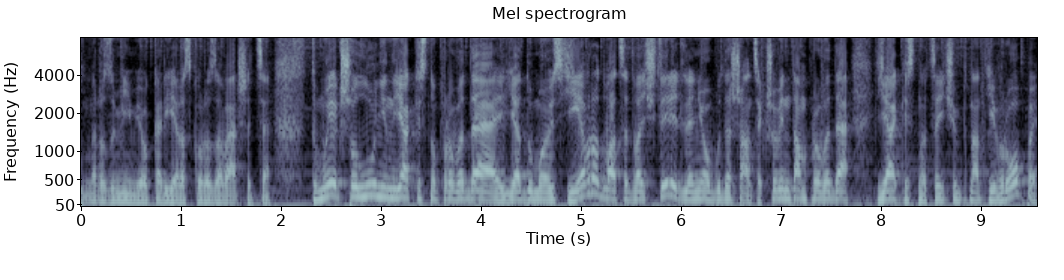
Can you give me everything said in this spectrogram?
ми розуміємо, його кар'єра скоро завершиться. Тому якщо Лунін якісно проведе, я думаю, з Євро 2024 для нього буде шанс. Якщо він там проведе якісно цей чемпіонат Європи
